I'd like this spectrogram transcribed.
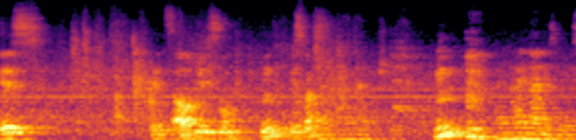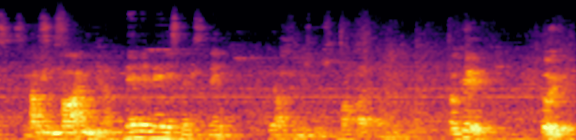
ist jetzt auch nicht so. Hm? Ist was? Hm? Nein, nein, nein, ist nichts. Habe ich einen Faden hier? Nein, nein, nein, ist nichts. Nein, brauche mich nicht. Mach weiter. Okay, gut.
